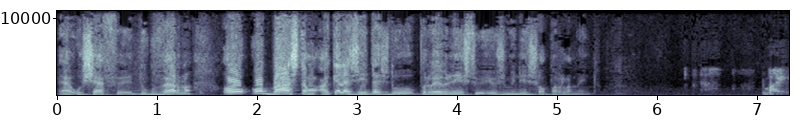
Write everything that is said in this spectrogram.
é, o chefe do governo, ou, ou bastam aquelas idas do Primeiro-Ministro e os ministros ao Parlamento? Bem,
